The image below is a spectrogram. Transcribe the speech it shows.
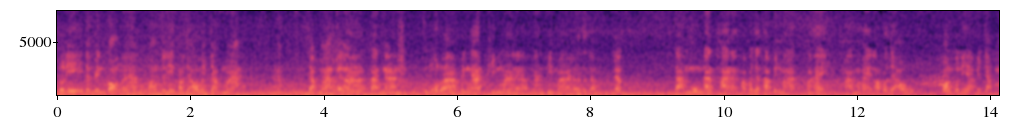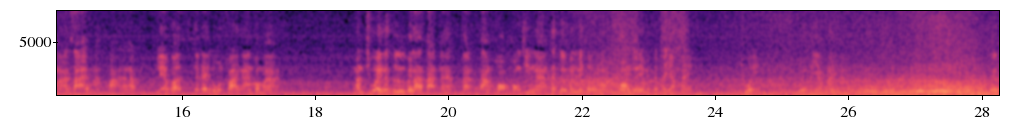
ตัวนี้จะเป็นกล้องนะฮะกล้องตัวนี้เขาจะเอาไว้จับมาร์กนะจับมาร์กเวลาตัดงาน สมมุติว่าเป็นงานพิมพ์มานะครับ งานพิมพ์มาแล้วจะทำแล้วด้านมุมด้านข้างนะเขาก็จะทำเป็นมาร์กมาให้มาร์กมาให้เราก็จะเอากล้องตัวนี้ไปจับมาร์กซ้ายมาร์กขวานะครับ แล้วก็จะได้โหลดไฟล์งานเข้ามามันช่วยก็คือเวลาตัดนะฮะตัดตามขอบของชิ้นงาน ถ้าเกิดมันไม่ตรงกล้องตัวนี้มันจะขยับให้ ช่วยช่วยขยับให้นะครับเดี๋ยว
